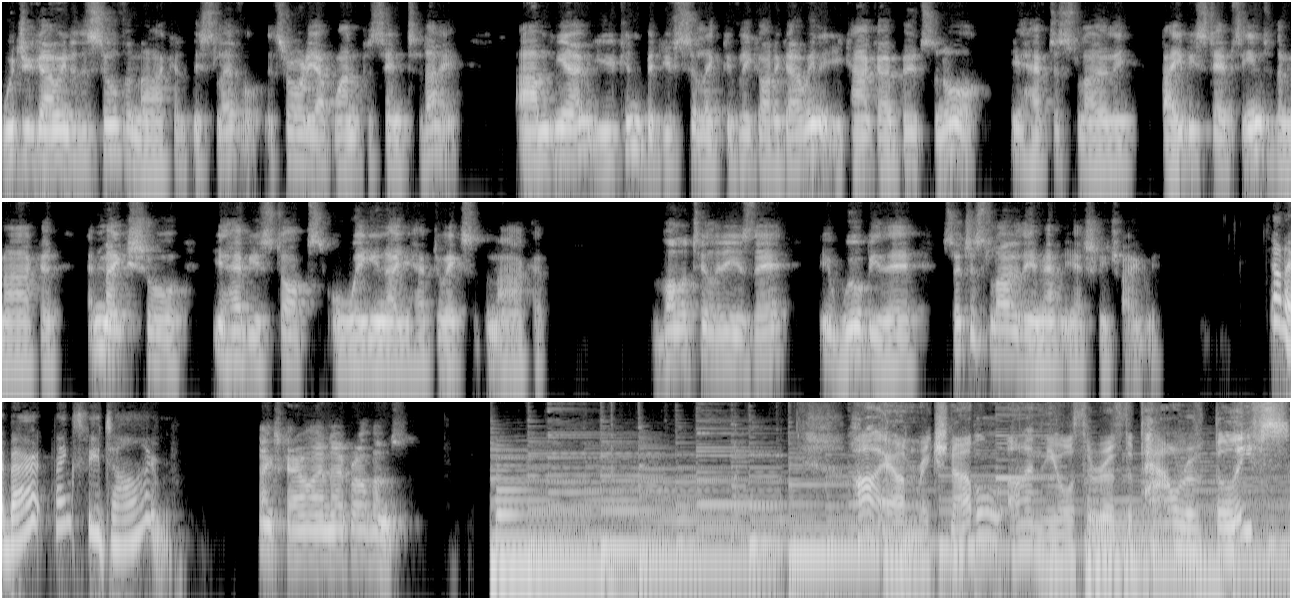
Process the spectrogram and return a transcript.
Would you go into the silver market at this level? It's already up 1% today um, you know, you can, but you've selectively got to go in it. You can't go boots and all. You have to slowly, baby steps into the market and make sure you have your stops or where you know you have to exit the market. Volatility is there, it will be there. So just lower the amount you actually trade with. John Barrett, thanks for your time. Thanks, Caroline. No problems. Hi, I'm Rick Schnabel. I'm the author of The Power of Beliefs,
